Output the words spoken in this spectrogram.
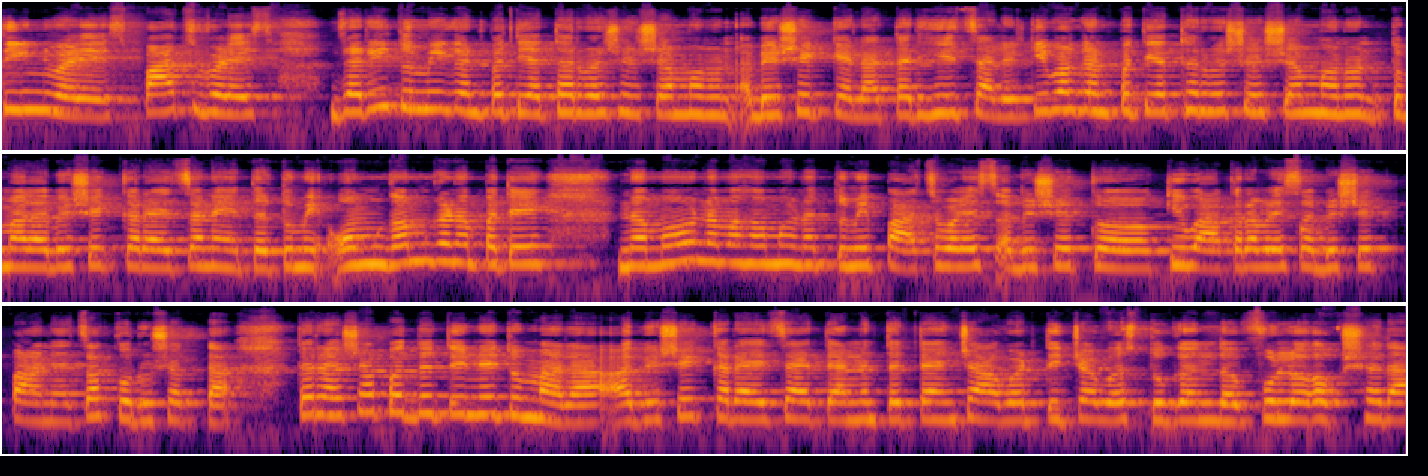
तीन वेळेस पाच वेळेस जरी तुम्ही गणपती अथर्व म्हणून अभिषेक केला तरीही चालेल किंवा गणपती अथर्व म्हणून तुम्हाला अभिषेक करायचा नाही तर तुम्ही ओम गम गणपते नमो नमः म्हणत तुम्ही पाच वेळेस अभिषेक किंवा अकरा वेळेस अभिषेक पाण्याचा करू शकता. तर अशा पद्धतीने तुम्हाला अभिषेक करायचा आहे. त्यानंतर त्यांच्या आवडतीच्या वस्तू गंध फुलं अक्षदा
